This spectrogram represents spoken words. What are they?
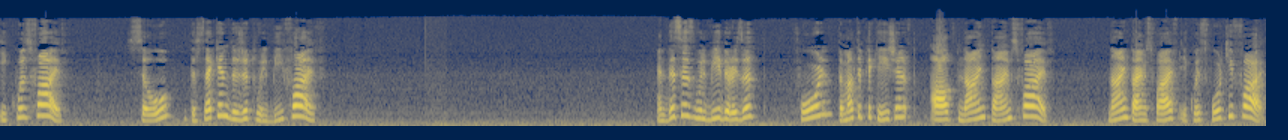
equals 5 so the second digit will be 5 and this is will be the result for the multiplication of 9 times 5 9 times 5 equals 45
